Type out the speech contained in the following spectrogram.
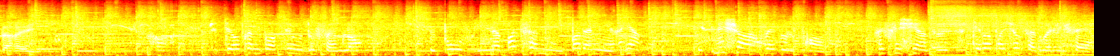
Idées pareilles Oh, J'étais en train de penser au dauphin blanc. Le pauvre, il n'a pas de famille, pas d'amis, rien. Et ce méchant Harvey veut le prendre. Réfléchis un peu, quelle impression ça doit lui faire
